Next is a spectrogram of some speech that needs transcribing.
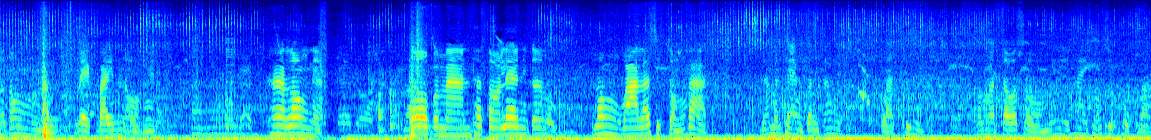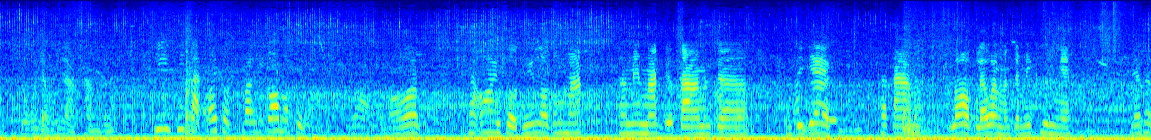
เราต้องแหวกใบมันออกไงห้าล่องเนี่ย ก็ประมาณถ้าตอนแรกนี่ก็ล่องวาละสิบสองบาทนะมันแพงกันตั้งกว่าครึ่งพอมาตอสองนี่ให้เขาสิบหกบาทเขาก็ยังไม่อยากทำกันที่ที่ตัดอ้อยสดบางทีก็เอามาปลูกว่าอ๋อถ้าอ้อยสดนี่เราต้องมัด ถ้าไม่มัด เดี๋ยวตามันจะมันจะแยกถ้าตามันลอกแล้วอะมันจะไม่ขึ้นไง เนี่ยถ้า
